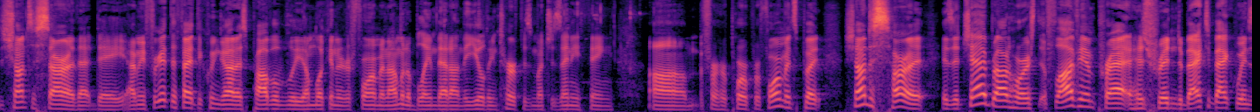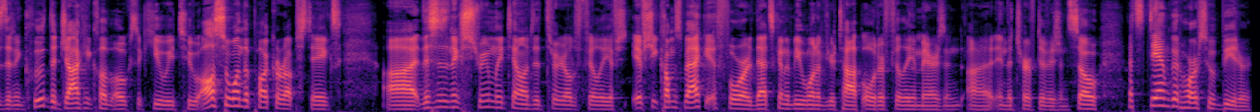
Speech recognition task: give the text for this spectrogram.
Shantisara, that day. I mean, forget the fact that Queen Goddess probably. I'm looking at her form, and I'm going to blame that on the yielding turf as much as anything um, for her poor performance. But Shantisara is a Chad Brown horse that Flavien Prat has ridden to back-to-back wins that include the Jockey Club Oaks at QE2. Also won the Pucker Up Stakes. Uh, this is an extremely talented three-year-old filly. If she, if she comes back at four, that's going to be one of your top older filly mares in uh, in the turf division. So that's a damn good horse who beat her.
